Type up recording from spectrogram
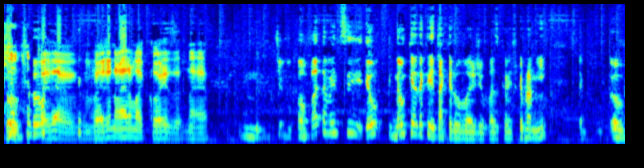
pois é, o Virgil não era uma coisa, né? tipo, completamente assim. Eu não quero acreditar que era o Virgil, basicamente, porque pra mim, eu,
